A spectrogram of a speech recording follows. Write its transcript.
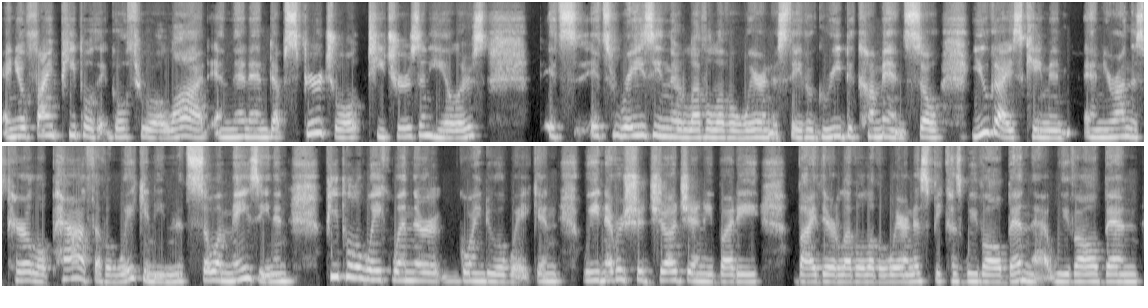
And you'll find people that go through a lot and then end up spiritual teachers and healers it's it's raising their level of awareness. They've agreed to come in. So you guys came in and you're on this parallel path of awakening and it's so amazing. And people awake when they're going to awake. And we never should judge anybody by their level of awareness because we've all been that. We've all been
